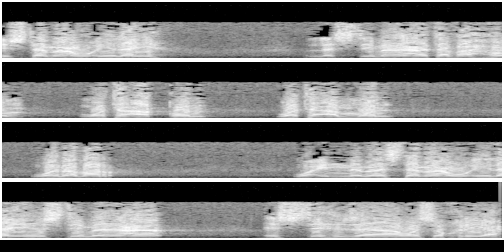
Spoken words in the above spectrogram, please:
استمعوا إليه لا استماع تفهم وتعقل وتأمل ونظر وإنما استمعوا إليه استماع استهزاء وسخرية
